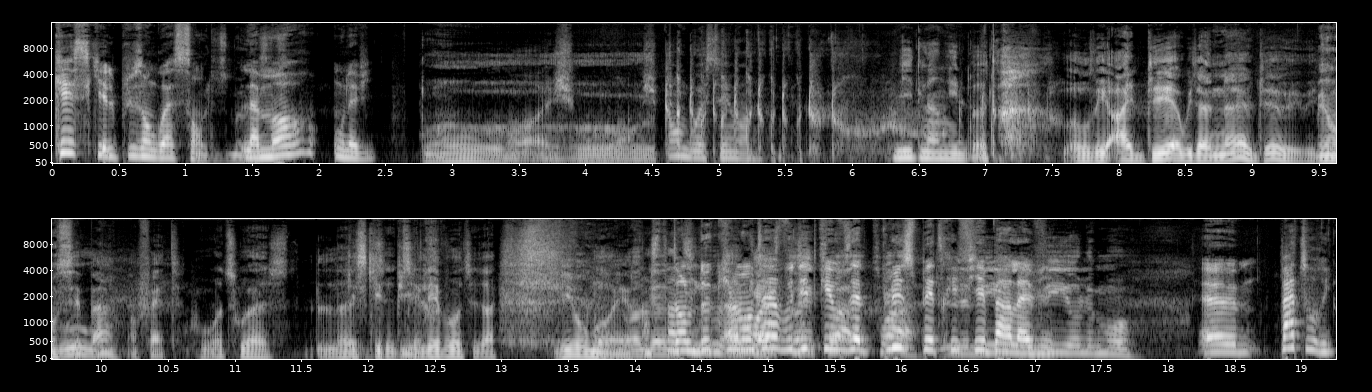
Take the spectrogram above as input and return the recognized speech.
Qu'est-ce qui est le plus angoissant La mort ou la vie? Oh, je, suis pas angoissée, moi. Ni de l'un ni de l'autre. Oh, the idea, we don't know, do we? Mais on ne sait pas, en fait. What's worse? Qu'est-ce qui est pire Vivre ou mourir Dans le documentaire, vous dites que vous êtes plus pétrifié par la vie. Euh, pâte ou riz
